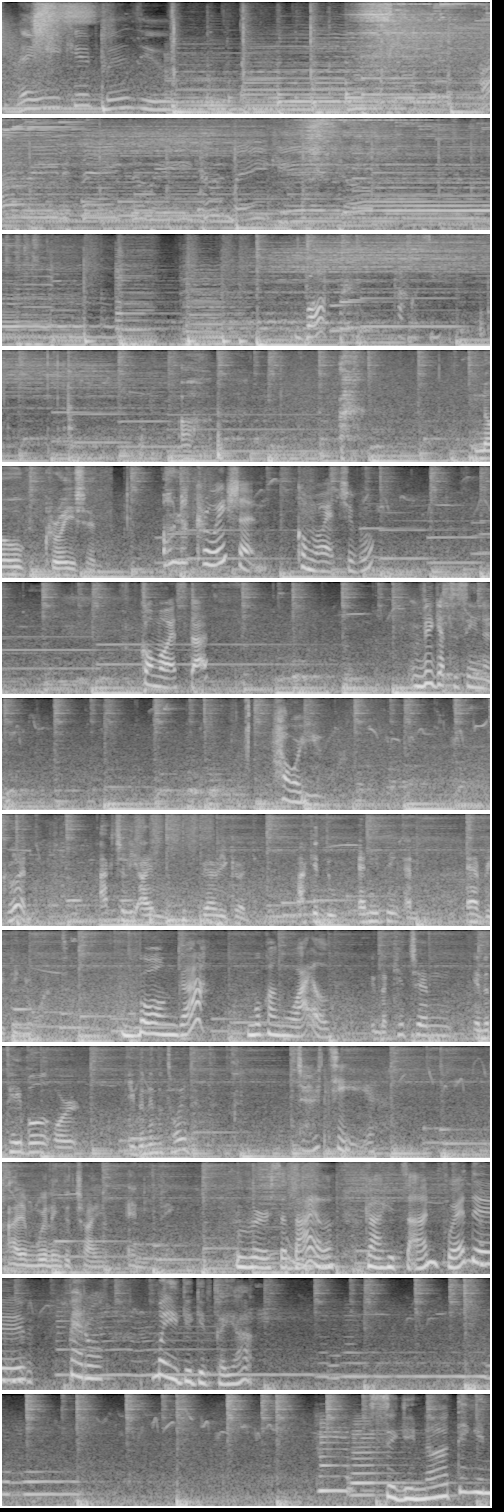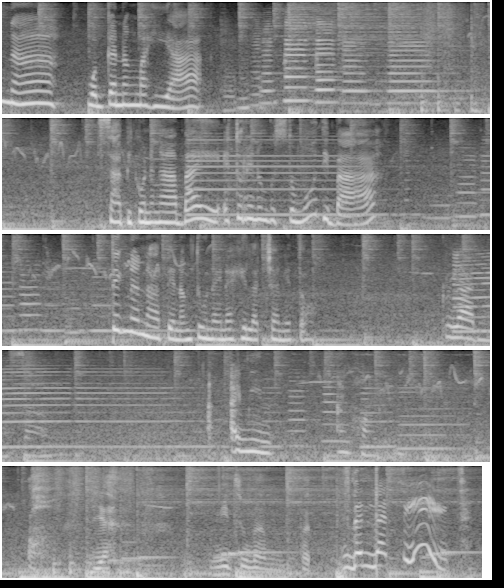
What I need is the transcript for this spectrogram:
to make it with you. I really think that we could make it Bok! Kakosi. No Croatian. Oh, not Croatian. ¿Cómo es, Chibu? ¿Cómo estás? Vilka tusinen. How are you? Good. Actually, I'm very good. I can do anything and everything you want. Bongga! Mukhang wild. In the kitchen, in the table, or even in the toilet. Dirty. I am willing to try anything. Versatile. Kahit saan pwede. Pero, may give kaya? Sige na, tingin na. Huwag ka nang mahiya. Sabi ko na nga ba eh, ito rin ang gusto mo, di ba? Tignan natin ang tunay na hilatsa nito. Glad na son. I mean, I'm hungry. Yeah. Me too, ma'am. But Then let's eat!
